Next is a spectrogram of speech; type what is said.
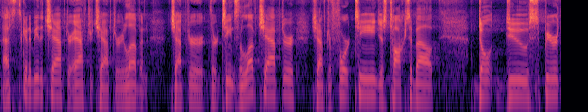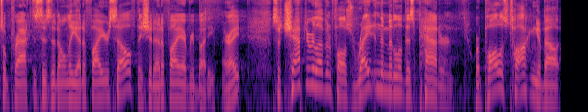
That's going to be the chapter after chapter 11. Chapter 13 is the love chapter. Chapter 14 just talks about don't do spiritual practices that only edify yourself, they should edify everybody. All right? So, chapter 11 falls right in the middle of this pattern where Paul is talking about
